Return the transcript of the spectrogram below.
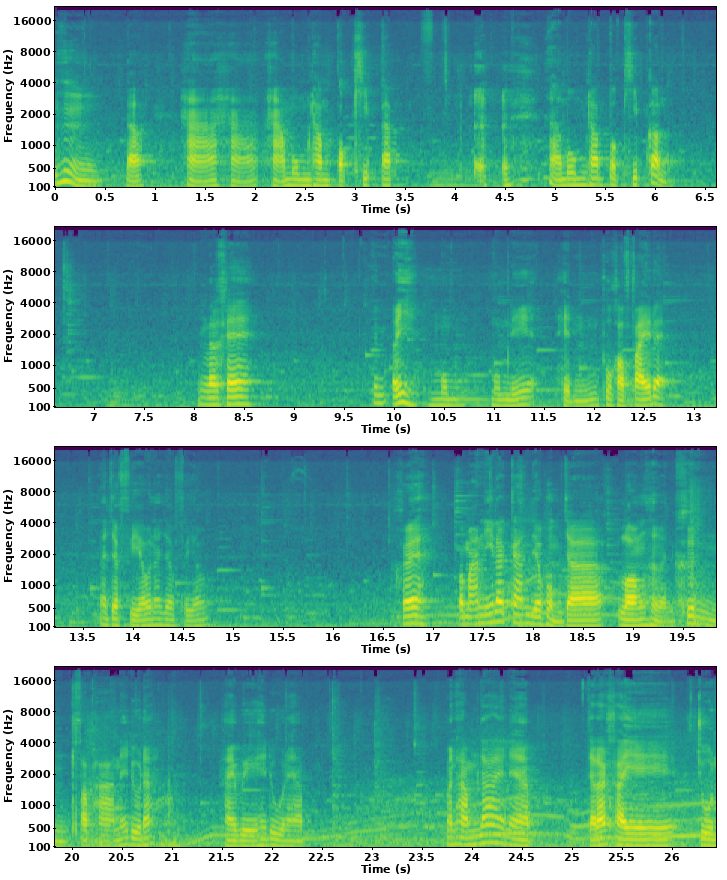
อื้อหือเดี๋ยวหาหาหามุมทำปกคลิปแป๊บ หามุมทำปกคลิปก่อน โอเค เอ้ย มุมมุมนี้เห็นภูเขาไฟด้วย น่าจะเฟี้ยว น่าจะเฟี้ยว โอเค ประมาณนี้แล้วกัน เดี๋ยวผมจะลองเหินขึ้นสะพานให้ดูนะ ไฮเวย์ให้ดูนะครับ มันทำได้เนี่ยแต่ถ้าใครจูน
